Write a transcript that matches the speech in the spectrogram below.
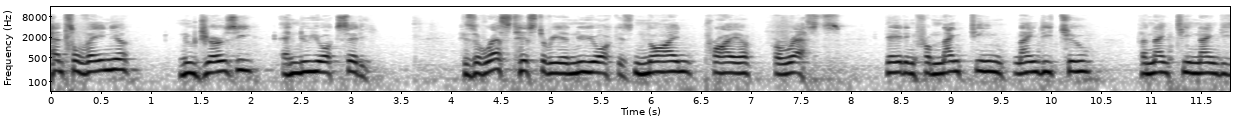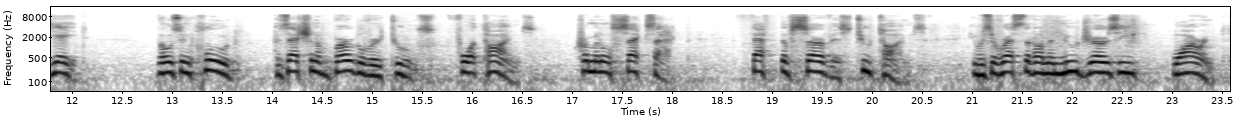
Pennsylvania, New Jersey, and New York City. His arrest history in New York is nine prior arrests dating from 1992 to 1998. Those include possession of burglary tools four times, criminal sex act, theft of service two times. He was arrested on a New Jersey warrant.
